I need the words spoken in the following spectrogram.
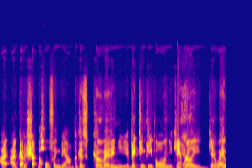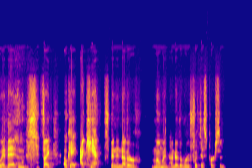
I, have got to shut the whole thing down because COVID and you evicting people and you can't yeah. really get away with it. Yeah. And it's like, okay, I can't spend another moment under the roof with this person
